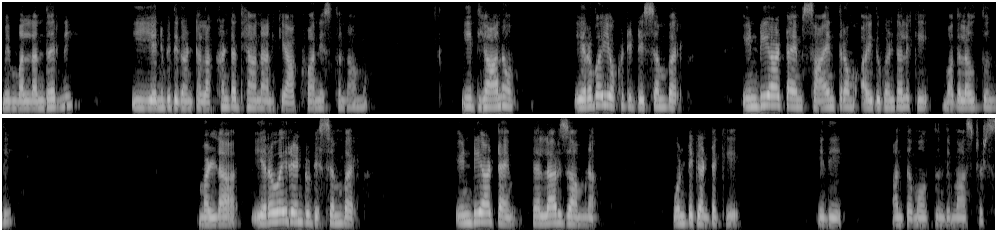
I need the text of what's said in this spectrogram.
మిమ్మల్ని అందరినీ ఈ ఎనిమిది గంటల అఖండ ధ్యానానికి ఆహ్వానిస్తున్నాము. ఈ ధ్యానం ఇరవై ఒకటి డిసెంబర్ ఇండియా టైం సాయంత్రం ఐదు గంటలకి మొదలవుతుంది. మళ్ళా ఇరవై రెండు డిసెంబర్ ఇండియా టైం తెల్లారుజామున ఒంటి గంటకి ఇది అంతమవుతుంది మాస్టర్స్.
